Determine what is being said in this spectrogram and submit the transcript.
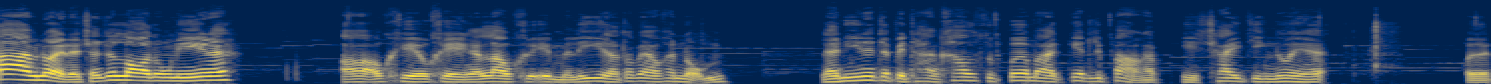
ลามาหน่อยเดี๋ยวฉันจะรอตรงนี้นะ อ๋อโอเคโอเคงั้นเราคือเอมิลี่เราต้องไปเอาขนม และนี่น่าจะเป็นทางเข้าซูเปอร์มาร์เก็ตหรือเปล่าครับเฮ้ใช่จริงด้วยฮะเปิด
